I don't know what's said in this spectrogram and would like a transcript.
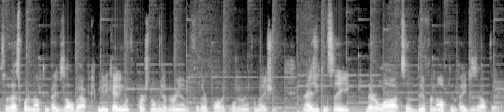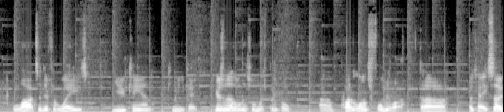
So that's what an opt-in page is all about, communicating with the person on the other end for their product or their information. And as you can see, there are lots of different opt-in pages out there. Lots of different ways you can communicate. Here's another one. This one looks pretty cool. Um, product launch formula. Ta-da! Okay, so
